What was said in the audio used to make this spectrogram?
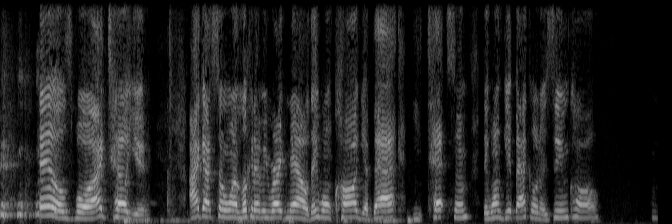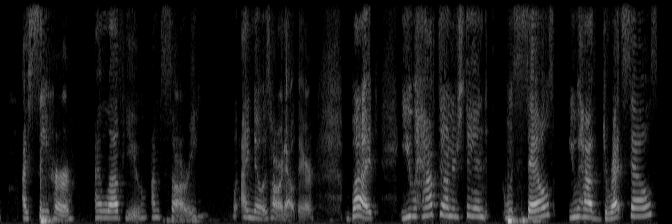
sales, boy, I tell you. I got someone looking at me right now. They won't call you back. You text them. They won't get back on a Zoom call. I see her. I love you. I'm sorry. I know it's hard out there, but you have to understand with sales, you have direct sales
